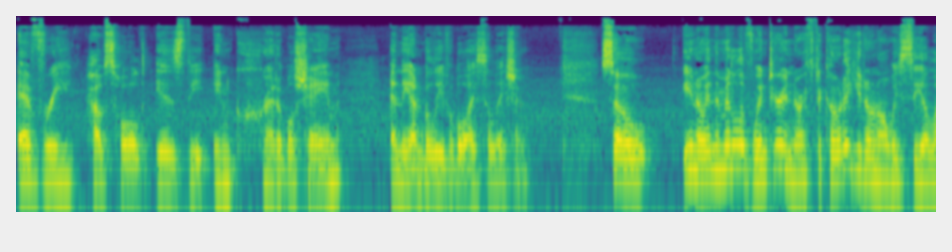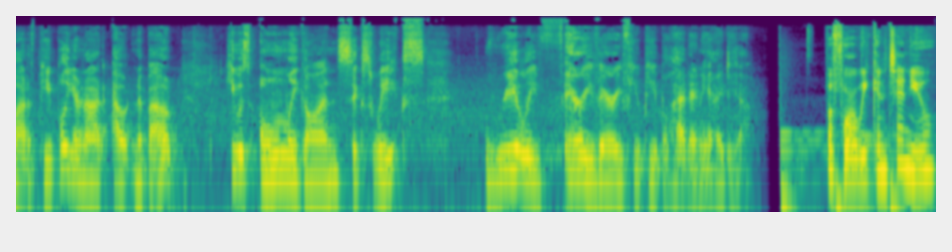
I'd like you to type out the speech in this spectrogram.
every household is the incredible shame and the unbelievable isolation. So, you know, in the middle of winter in North Dakota, you don't always see a lot of people, you're not out and about. He was only gone six weeks. Really, very, very few people had any idea. Before we continue,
